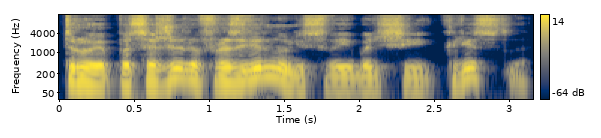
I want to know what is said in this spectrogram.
Трое пассажиров развернули свои большие кресла,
